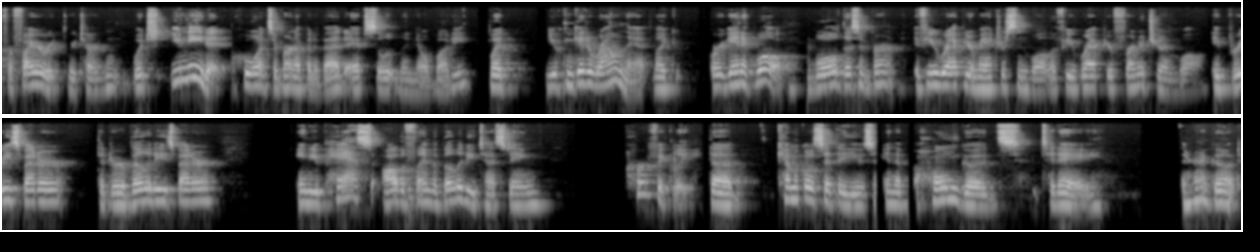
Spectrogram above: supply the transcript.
for fire retardant, which you need it. Who wants to burn up in a bed? Absolutely nobody. But you can get around that. Like organic wool. Wool doesn't burn. If you wrap your mattress in wool, if you wrap your furniture in wool, it breathes better, the durability is better, and you pass all the flammability testing perfectly. The chemicals that they use in the home goods today, they're not good.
